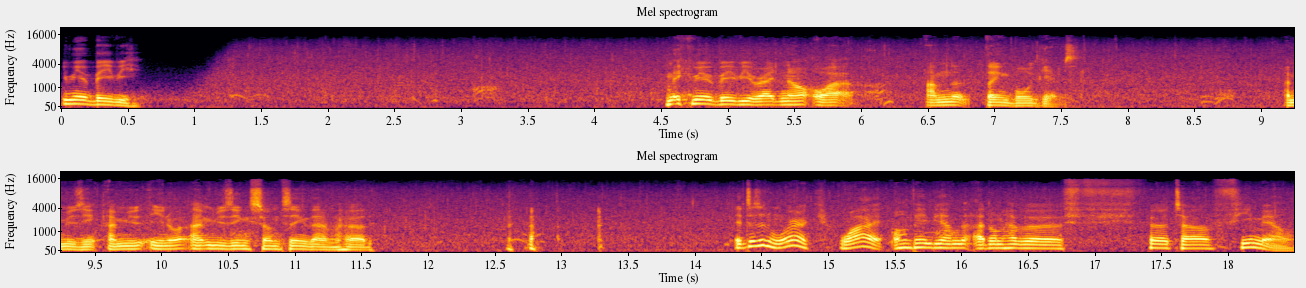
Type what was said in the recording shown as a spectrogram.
Give me a baby. Make me a baby right now or I, I'm not playing board games. I'm using, I'm, you know, I'm using something that I've heard. It doesn't work. Why? Oh, maybe I'm, I don't have a fertile female.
